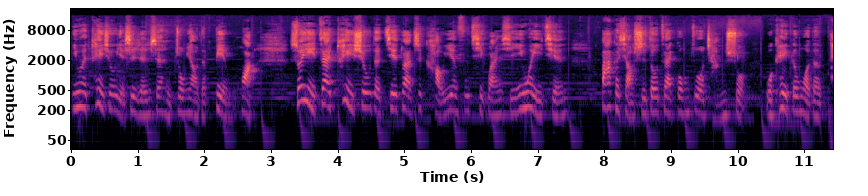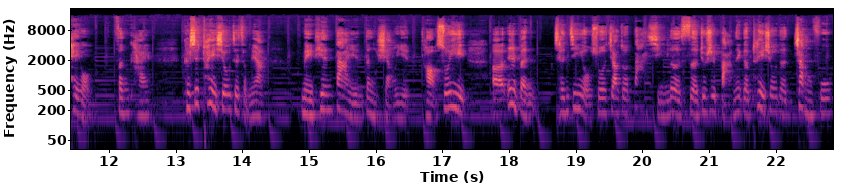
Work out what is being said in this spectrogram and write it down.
因为退休也是人生很重要的变化，所以在退休的阶段是考验夫妻关系，因为以前八个小时都在工作场所。我可以跟我的配偶分开，可是退休这怎么样？每天大眼瞪小眼，好，所以呃，日本曾经有说叫做大型垃圾，就是把那个退休的丈夫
